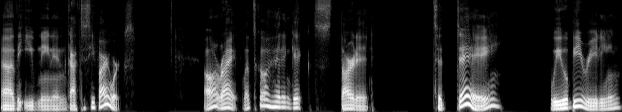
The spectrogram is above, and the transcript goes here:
uh, the evening and got to see fireworks. All right, let's go ahead and get started. Today, we will be reading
